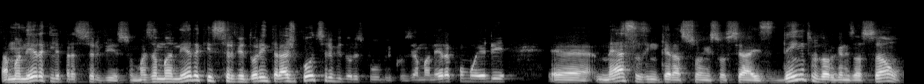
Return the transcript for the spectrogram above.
a maneira que ele presta serviço, mas a maneira que esse servidor interage com outros servidores públicos e a maneira como ele, é, nessas interações sociais dentro da organização,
